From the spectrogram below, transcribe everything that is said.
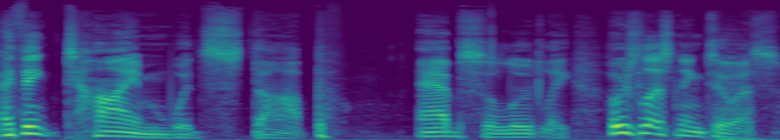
I think time would stop. Absolutely. Who's listening to us?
